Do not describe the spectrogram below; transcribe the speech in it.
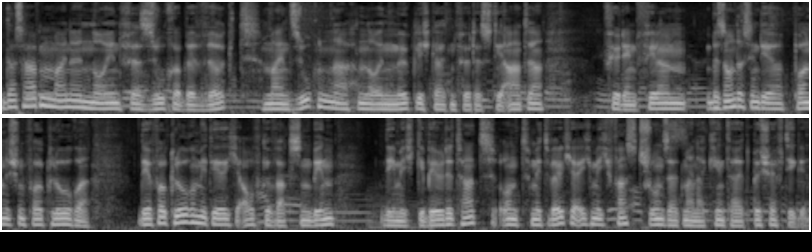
Das haben meine neuen Versuche bewirkt, mein Suchen nach neuen Möglichkeiten für das Theater, für den Film, besonders in der polnischen Folklore, der Folklore, mit der ich aufgewachsen bin, die mich gebildet hat und mit welcher ich mich fast schon seit meiner Kindheit beschäftige.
